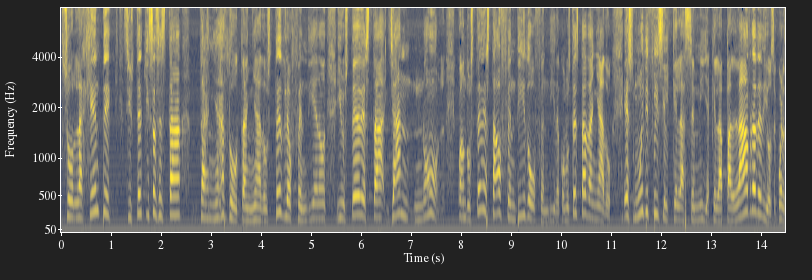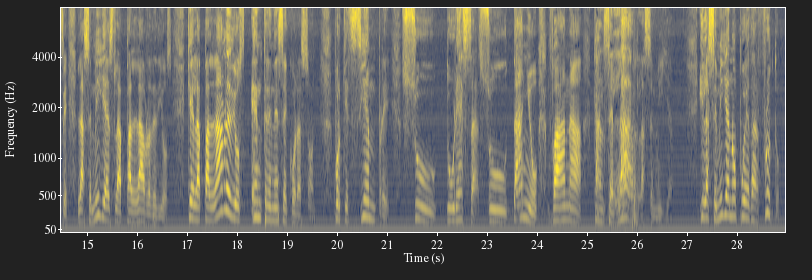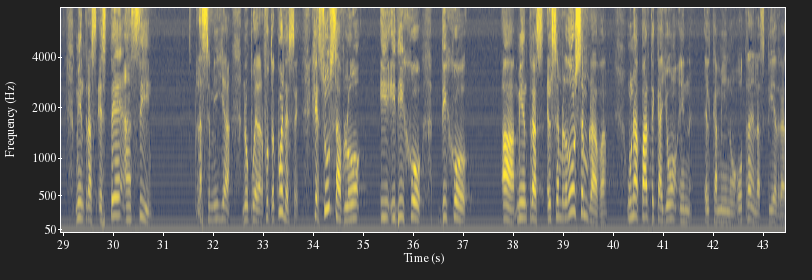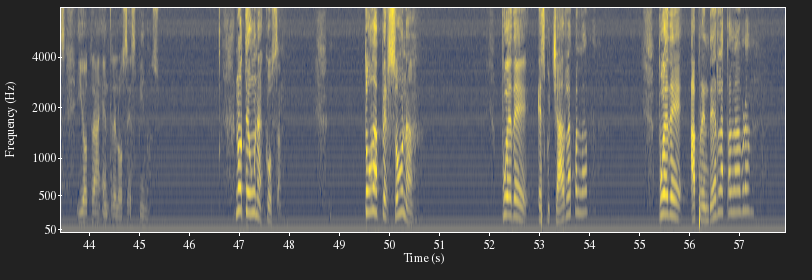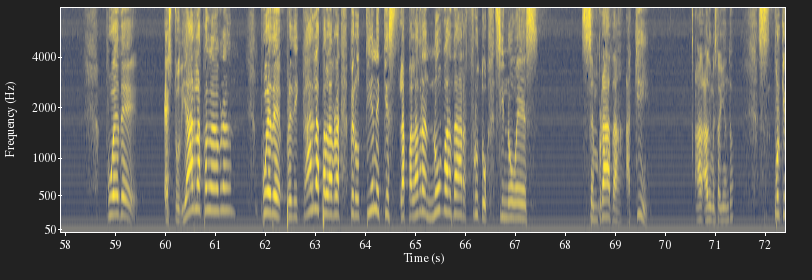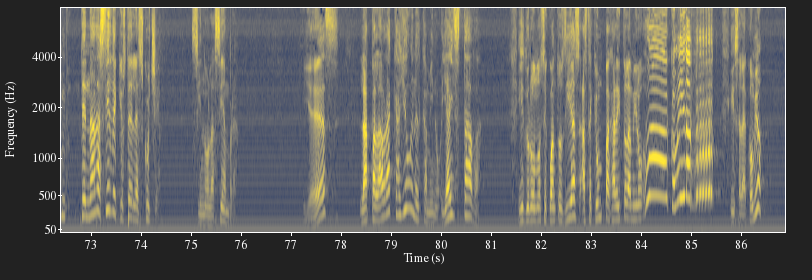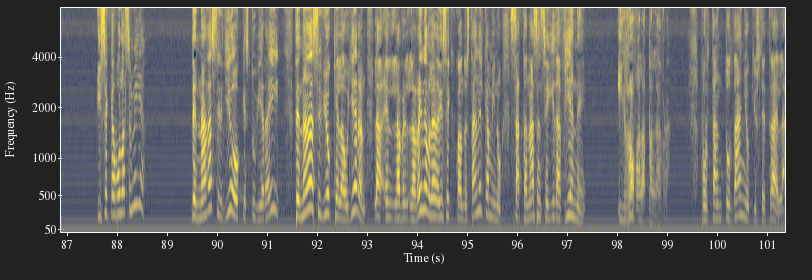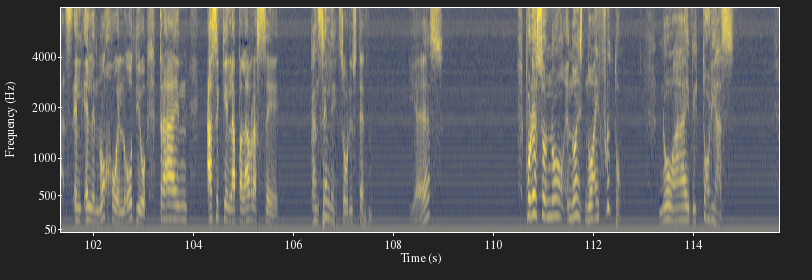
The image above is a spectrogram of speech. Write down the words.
So, la gente, si usted quizás está dañado, dañado. Usted le ofendieron y usted está, ya no, cuando usted está ofendido, ofendida, cuando usted está dañado, es muy difícil que la semilla, que la palabra de Dios, acuérdese, la semilla es la palabra de Dios, que la palabra de Dios entre en ese corazón, porque siempre su dureza, su daño van a cancelar la semilla. Y la semilla no puede dar fruto. Mientras esté así, la semilla no puede dar fruto. Acuérdese, Jesús habló y, dijo, dijo, ah, mientras el sembrador sembraba, una parte cayó en el camino, otra en las piedras y otra entre los espinos. Note una cosa, toda persona puede escuchar la palabra, puede aprender la palabra, puede estudiar la palabra, puede predicar la palabra, pero tiene que, la palabra no va a dar fruto si no es sembrada aquí. ¿Alguien me está oyendo? Porque de nada sirve que usted la escuche si no la siembra. Y es, la palabra cayó en el camino y ahí estaba. Y duró no sé cuántos días hasta que un pajarito la miró, comida! Y se la comió. Y se acabó la semilla. De nada sirvió que estuviera ahí. De nada sirvió que la oyeran. La, reina Valera dice que cuando está en el camino, Satanás enseguida viene y roba la palabra. Por tanto daño que usted trae, el, enojo, el odio, traen, hace que la palabra se cancele sobre usted. Y es. Por eso no, no, es, no hay fruto, no hay victorias,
